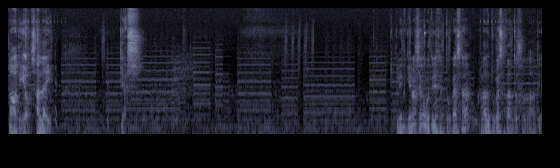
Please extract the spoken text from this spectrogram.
No, tío, sal de ahí. Dios. Clint, yo no sé cómo tienes en tu casa, al lado de tu casa, tanto soldado, tío.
